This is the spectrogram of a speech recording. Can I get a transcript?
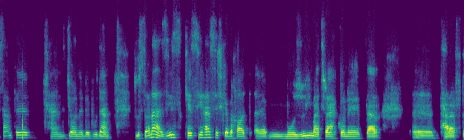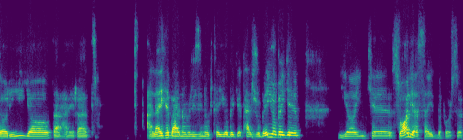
سمت چند جانبه بودن. دوستان عزیز کسی هستش که بخواد موضوعی مطرح کنه در طرفداری یا در حقیقت علیه برنامه ریزی نکته یا بگه تجربه یا بگه یا اینکه سوالی از سعید بپرسه؟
